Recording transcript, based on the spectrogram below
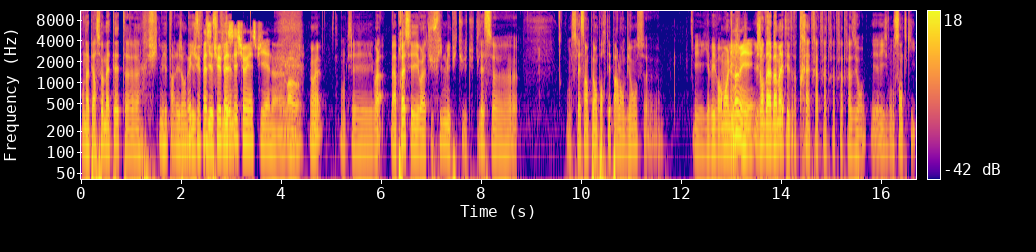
on aperçoit ma tête euh, filmée par les gens oui, tu, es passé, tu es passé sur ESPN. bravo. Ouais. Donc c'est voilà. après c'est voilà, tu filmes et puis tu, tu te laisses, on se laisse un peu emporter par l'ambiance. Et il y avait vraiment les, ah les gens d'Alabama étaient très très très très très très heureux. Et ils, on sent qu'ils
